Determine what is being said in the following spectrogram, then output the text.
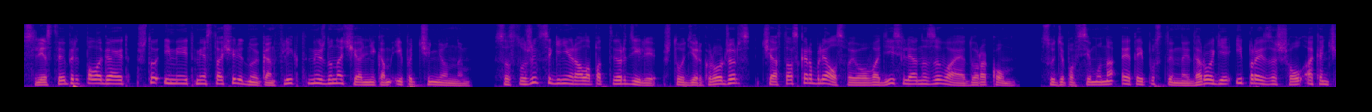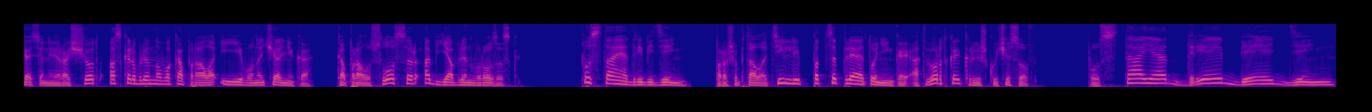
Следствие предполагает, что имеет место очередной конфликт между начальником и подчиненным. Сослуживцы генерала подтвердили, что Дирк Роджерс часто оскорблял своего водителя, называя дураком. Судя по всему, на этой пустынной дороге и произошел окончательный расчет оскорбленного капрала и его начальника. Капрал Шлоссер объявлен в розыск. «Пустая дребедень», — прошептала Тилли, подцепляя тоненькой отверткой крышку часов. «Пустая дребедень».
